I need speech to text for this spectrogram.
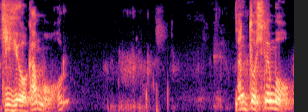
起業家もおる。何としても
